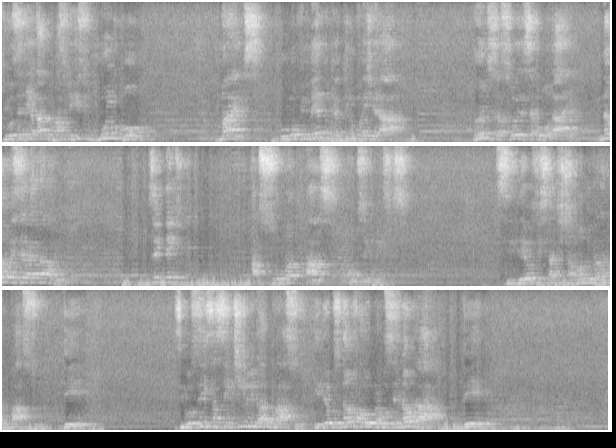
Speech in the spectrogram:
que você tenha dado um passo de risco muito bom, mas o movimento que aquilo vai gerar, antes das coisas se acomodarem, não vai ser agradável. Você entende? Assuma as consequências. Se Deus está te chamando para dar um passo, dê. Se você está sentindo de dar um passo e Deus não falou para você não dar, dê.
